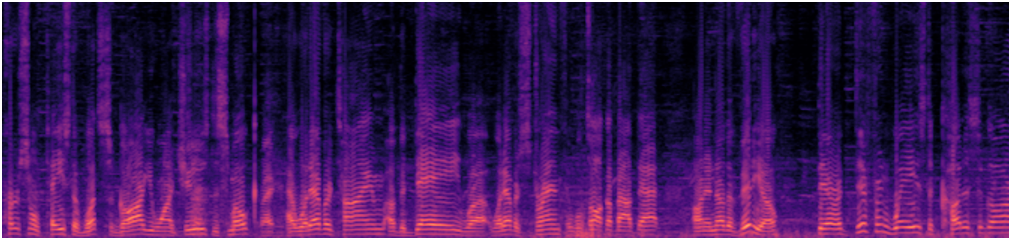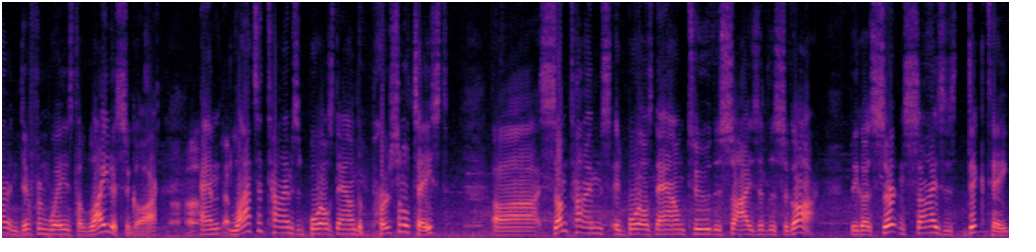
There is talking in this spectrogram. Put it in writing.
personal taste of what cigar you want to choose sure. to smoke right. at whatever time of the day, whatever strength, and we'll talk about that on another video there are different ways to cut a cigar and different ways to light a cigar. Uh-huh. And yep. lots of times it boils down to personal taste. Uh, sometimes it boils down to the size of the cigar because certain sizes dictate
